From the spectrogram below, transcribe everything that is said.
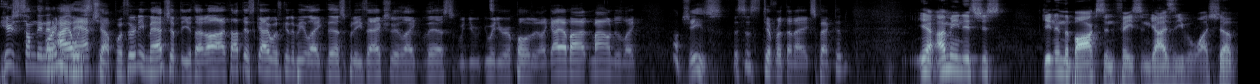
here's something that Or any I always matchup? Was there any matchup that you thought, oh, I thought this guy was going to be like this, but he's actually like this when you when you're opposing? Like guy on mound is like, oh, geez, this is different than I expected. Yeah, I mean, it's just getting in the box and facing guys that you've watched up,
